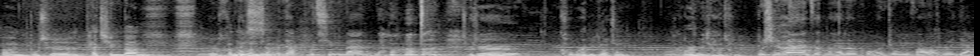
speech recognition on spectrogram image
完不吃太清淡的，人很多很多什么，叫不清淡呢？就是口味比较重，口味儿比较重。不吃辣怎么还能口味重？就放老多盐了，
